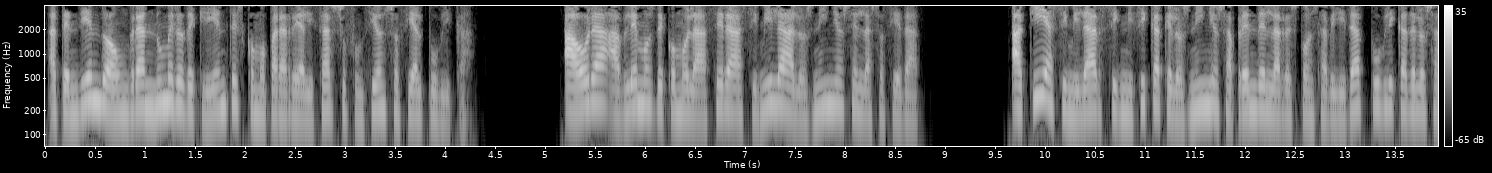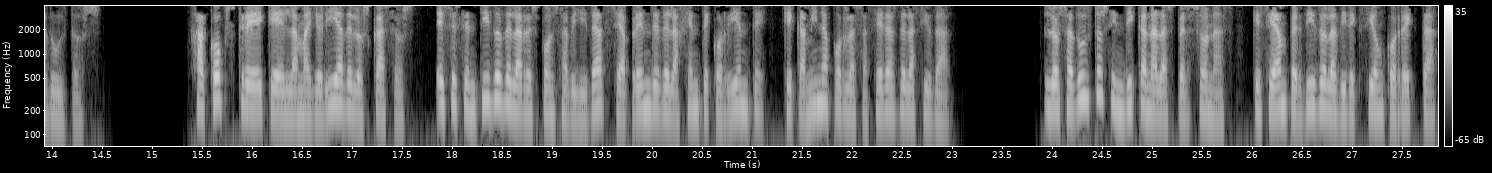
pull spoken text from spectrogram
atendiendo a un gran número de clientes como para realizar su función social pública. Ahora hablemos de cómo la acera asimila a los niños en la sociedad. Aquí asimilar significa que los niños aprenden la responsabilidad pública de los adultos. Jacobs cree que en la mayoría de los casos, ese sentido de la responsabilidad se aprende de la gente corriente, que camina por las aceras de la ciudad. Los adultos indican a las personas que se han perdido la dirección correcta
